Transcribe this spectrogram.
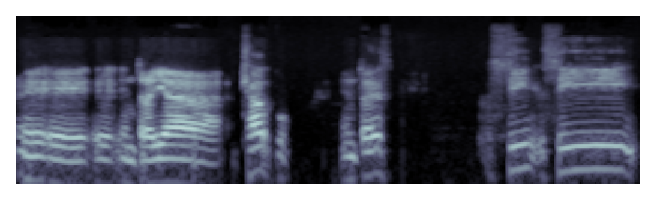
eh, eh, eh, entraría Chapo. Entonces, sí, sí,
